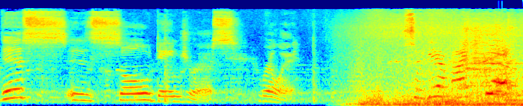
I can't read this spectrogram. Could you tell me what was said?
this is so dangerous. Really. So yeah, bye.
